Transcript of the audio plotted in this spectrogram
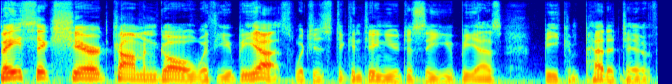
basic shared common goal with UPS, which is to continue to see UPS be competitive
